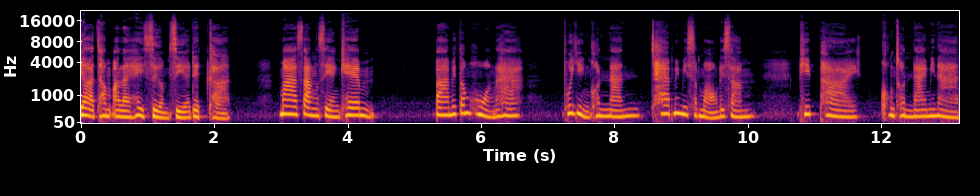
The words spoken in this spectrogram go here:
อย่าทำอะไรให้เสื่อมเสียเด็ดขาด มาสั่งเสียงเข้มปาไม่ต้องห่วงนะคะ ผู้หญิงคนนั้นแทบไม่มีสมองด้วยซ้ำพี่พายคงทนได้ไม่นาน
